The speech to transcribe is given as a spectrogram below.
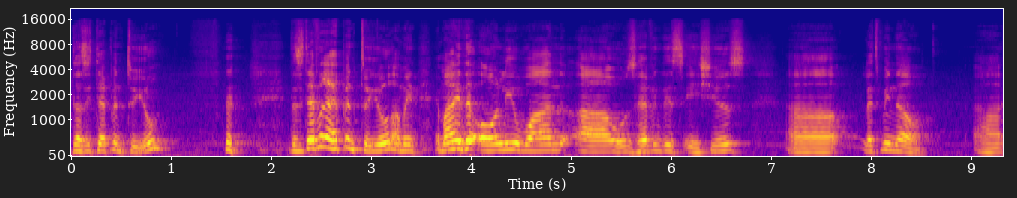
does it happen to you? does it ever happen to you? I mean, am I the only one uh, who's having these issues? Uh, let me know. Uh,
